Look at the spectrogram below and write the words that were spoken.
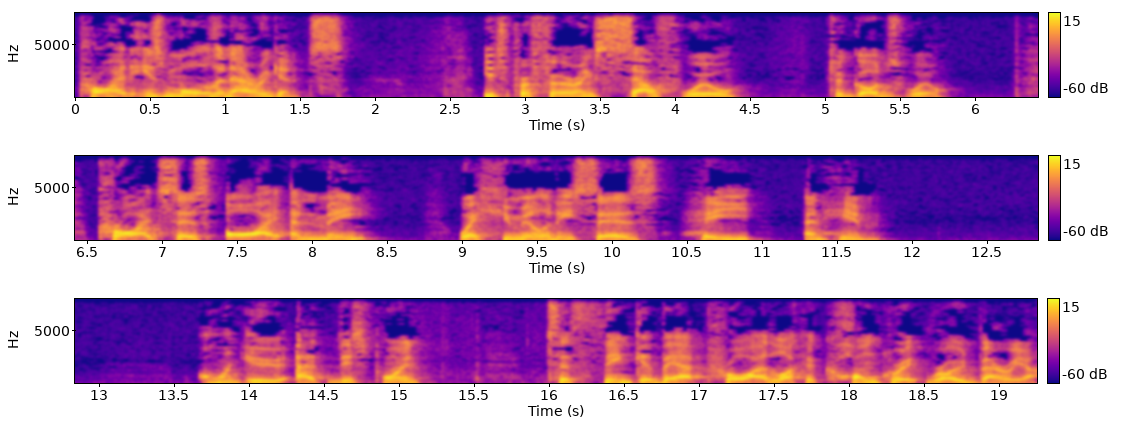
Pride is more than arrogance. It's preferring self will to God's will. Pride says I and me, where humility says he and him. I want you at this point to think about pride like a concrete road barrier,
